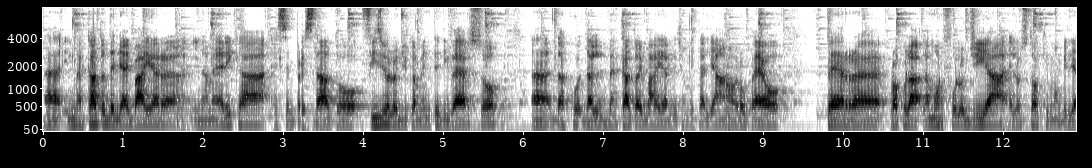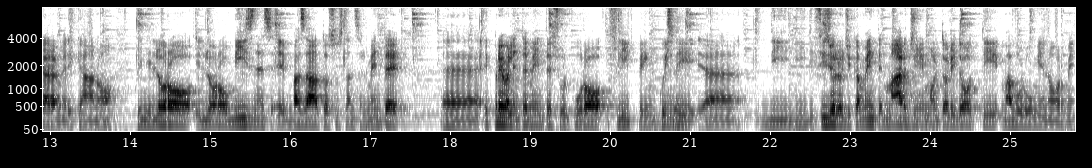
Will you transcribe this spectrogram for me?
eh, il mercato degli iBuyer in America è sempre stato fisiologicamente diverso eh, da, dal mercato iBuyer diciamo, italiano, europeo, per eh, proprio la, la, morfologia e lo stock immobiliare americano. Quindi il loro, il loro business è basato sostanzialmente eh, e prevalentemente sul puro flipping, quindi sì. eh, di, di, di, fisiologicamente margini molto ridotti ma volumi enormi.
